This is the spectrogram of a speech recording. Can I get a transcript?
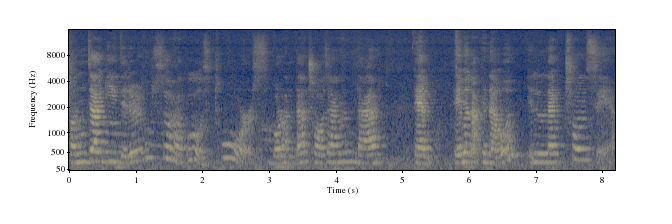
전자기들을 흡수하고 stores 뭘 한다? 저장한다. them them은 앞에 나온 electrons예요.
